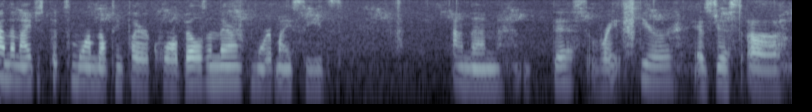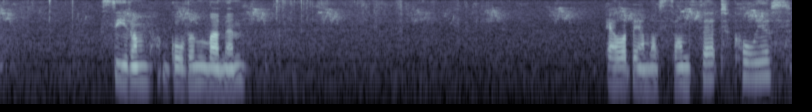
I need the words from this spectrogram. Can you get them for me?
And then I just put some more melting fire coral bells in there, more of my seeds. And then this right here is just a sedum golden lemon. Alabama sunset coleus.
